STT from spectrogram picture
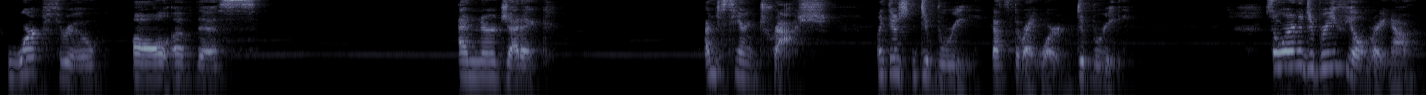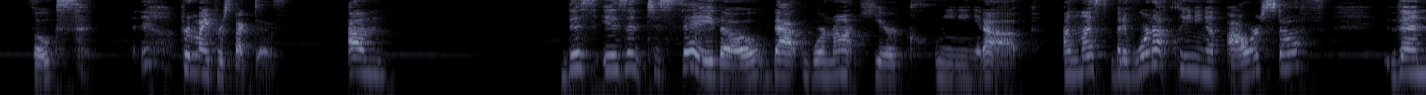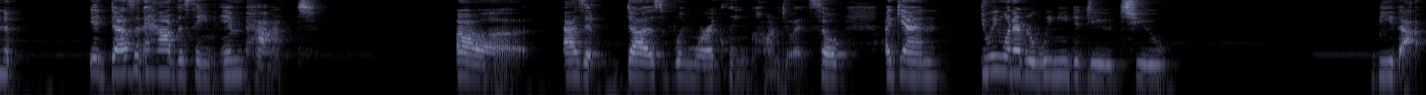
work through all of this energetic i'm just hearing trash. Like there's debris. That's the right word. Debris. So we're in a debris field right now folks. From my perspective. Um this isn't to say though that we're not here cleaning it up. Unless but if we're not cleaning up our stuff then it doesn't have the same impact uh, as it does when we're a clean conduit. So, again, doing whatever we need to do to be that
